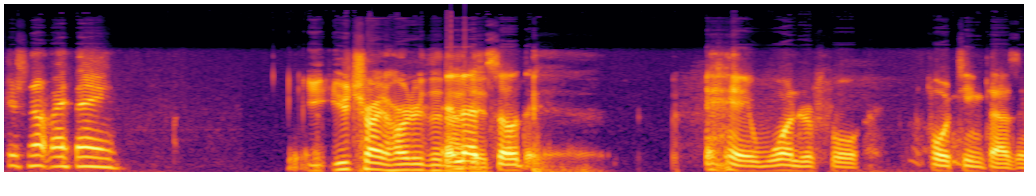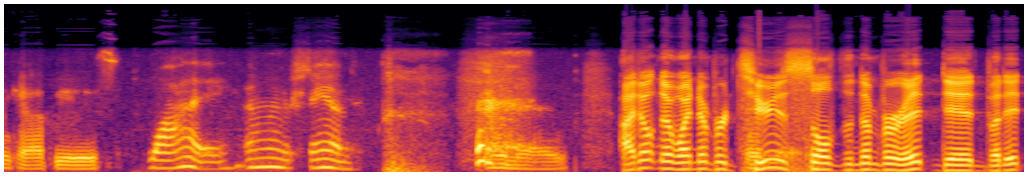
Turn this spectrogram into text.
just not my thing. You, you tried harder than and I that did. sold a wonderful 14,000 copies. Why? I don't understand. Oh. I don't know why number two yeah. sold the number it did, but it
